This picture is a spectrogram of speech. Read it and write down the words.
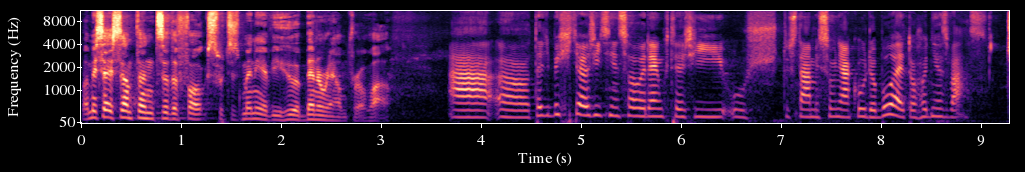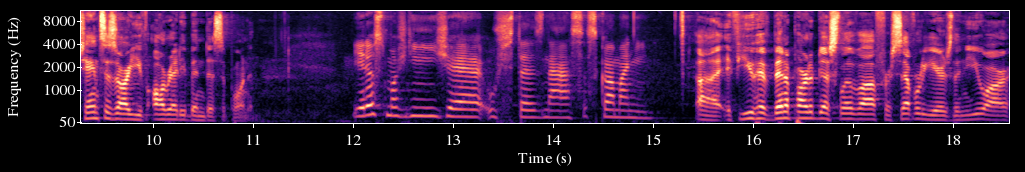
Let me say something to the folks, which is many of you who have been around for a while. A uh, teď bych chtěl říct něco lidem, kteří už tu s námi jsou nějakou dobu a je to hodně z vás. Chances are you've already been disappointed. Je dost možný, že už jste z nás zklamaní. Uh, if you have been a part of Deslova for several years, then you are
